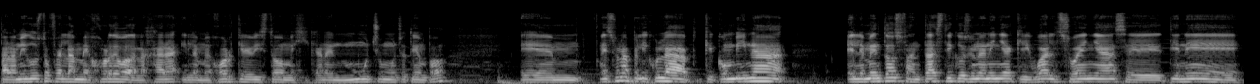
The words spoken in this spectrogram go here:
Para mi gusto fue la mejor de Guadalajara y la mejor que he visto mexicana en mucho, mucho tiempo. Eh, es una película que combina elementos fantásticos de una niña que igual sueña, se tiene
